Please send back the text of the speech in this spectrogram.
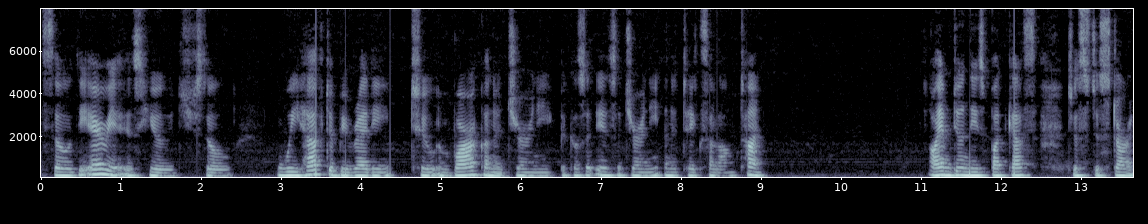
So the area is huge. So we have to be ready to embark on a journey because it is a journey and it takes a long time. I am doing these podcasts just to start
